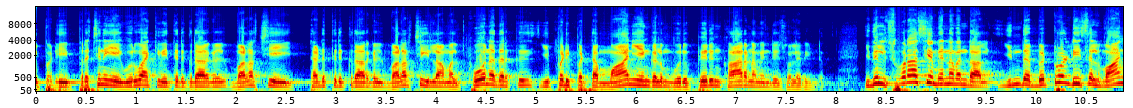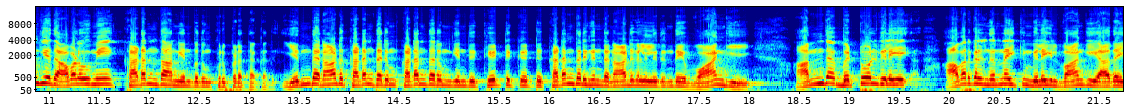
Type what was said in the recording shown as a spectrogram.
இப்படி பிரச்சனையை உருவாக்கி வைத்திருக்கிறார்கள் வளர்ச்சியை தடுத்திருக்கிறார்கள். வளர்ச்சி இல்லாமல் போனதற்கு இப்படிப்பட்ட மானியங்களும் ஒரு பெருங்காரணம் என்று சொல்ல வேண்டும். இதில் சுவராசியம் என்னவென்றால் இந்த பெட்ரோல் டீசல் வாங்கியது அவ்வளவுமே கடன் தான் என்பதும் குறிப்பிடத்தக்கது. எந்த நாடு கடன் தரும் கடன் தரும் என்று கேட்டு கேட்டு கடன் தருகின்ற நாடுகளிலிருந்தே வாங்கி அந்த பெட்ரோல் விலையை அவர்கள் நிர்ணயிக்கும் விலையில் வாங்கி அதை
